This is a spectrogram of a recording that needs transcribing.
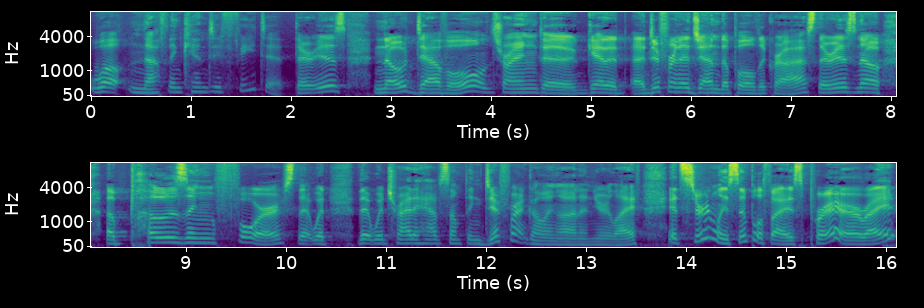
well, nothing can defeat it. There is no devil trying to get a, a, different agenda pulled across. There is no opposing force that would that would try to have something different going on in your life. It certainly simplifies prayer, right?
